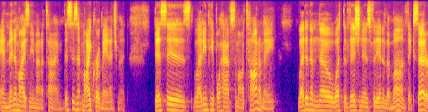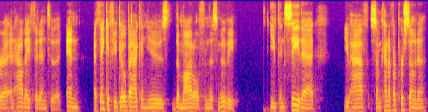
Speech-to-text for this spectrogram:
and minimizing the amount of time. This isn't micromanagement. This is letting people have some autonomy, letting them know what the vision is for the end of the month, et cetera, and how they fit into it. And I think if you go back and use the model from this movie, you can see that you have some kind of a persona,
